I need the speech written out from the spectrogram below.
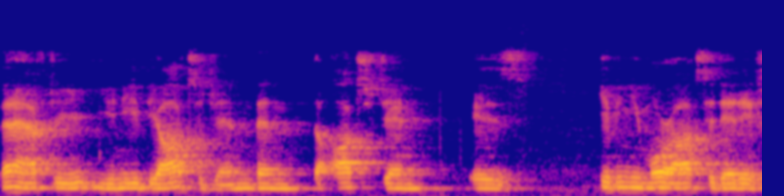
Then after you, you need the oxygen, then the oxygen is giving you more oxidative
